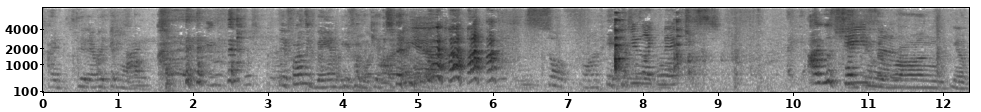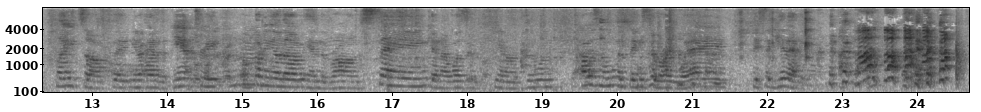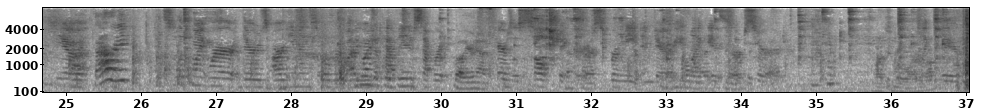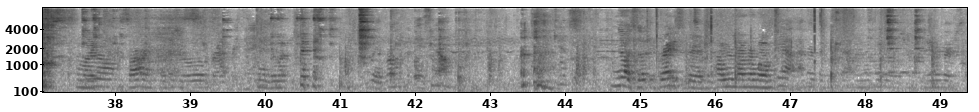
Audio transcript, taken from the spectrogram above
I did everything wrong. they finally banned me from the kitchen. Yeah. so funny. Did you like mix? I was taking the wrong, you know, plates off the, you know, out of the pantry, or putting them in the wrong sink, and I wasn't, you know, doing, I wasn't moving things the right way. They said, "Get out of here." Yeah. like, Sorry. It's to the point where there's arguments over whether I'm you going to should put have two separate Well, you're not. pairs of salt shakers for meat and dairy. Like it's absurd. Want some water? Like they're I'm like, No. sorry. there's a rule for everything. Do it. we have room for now. no, it's the great experience. I remember when. Yeah, everybody's in the university.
